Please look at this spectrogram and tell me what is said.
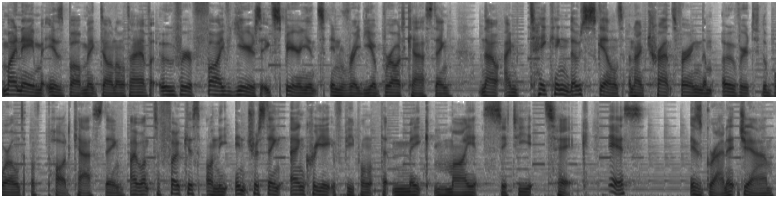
My name is Bob McDonald. I have over five years' experience in radio broadcasting. Now I'm taking those skills and I'm transferring them over to the world of podcasting. I want to focus on the interesting and creative people that make my city tick. This is Granite Jam.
